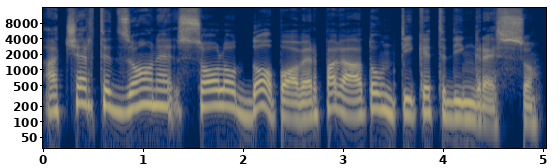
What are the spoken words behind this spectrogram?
a certe zone solo dopo aver pagato un ticket d'ingresso.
